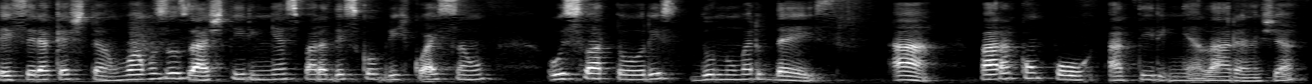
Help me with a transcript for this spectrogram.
Terceira questão. Vamos usar as tirinhas para descobrir quais são os fatores do número 10. A. Para compor a tirinha laranja,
